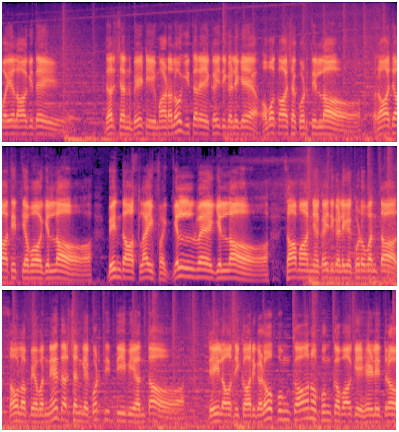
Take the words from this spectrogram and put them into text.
ಬಯಲಾಗಿದೆ. ದರ್ಶನ್ ಭೇಟಿ ಮಾಡಲು ಇತರೆ ಕೈದಿಗಳಿಗೆ ಅವಕಾಶ ಕೊಡ್ತಿಲ್ಲ. ರಾಜಾತಿಥ್ಯವಾಗಿಲ್ಲ. ಬಿಂದಾಸ್ ಲೈಫ್ ಇಲ್ವೇ ಇಲ್ಲ. ಸಾಮಾನ್ಯ ಕೈದಿಗಳಿಗೆ ಕೊಡುವಂತ ಸೌಲಭ್ಯವನ್ನೇ ದರ್ಶನ್ಗೆ ಕೊಡ್ತಿದ್ದೀವಿ ಅಂತ ಜೈಲಾಧಿಕಾರಿಗಳು ಪುಂಕಾನುಪುಂಕವಾಗಿ ಹೇಳಿದ್ರು.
